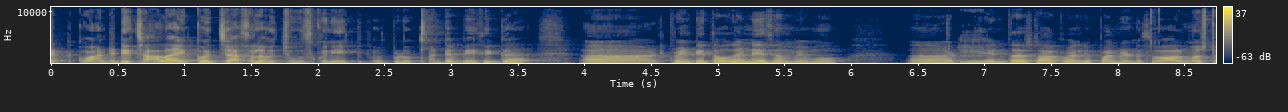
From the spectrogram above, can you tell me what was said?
క్వాంటిటీ చాలా ఎక్కువ వచ్చి అసలు అవి చూసుకుని ఇప్పుడు అంటే బేసిక్గా ట్వంటీ థౌజండ్ వేసాం మేము. ఆ, ఎంత స్టాక్ వాల్యూ పన్నెండు. సో ఆల్మోస్ట్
